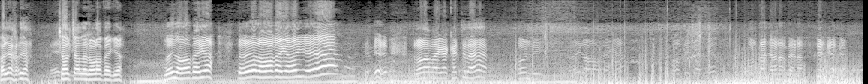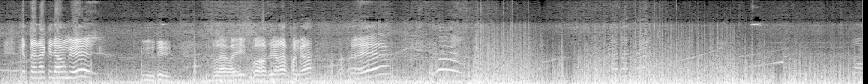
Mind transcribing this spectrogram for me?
ਖੜ ਜਾ ਖੜ ਜਾ। ਚੱਲ ਚੱਲ ਰੌਲਾ ਪੈ ਗਿਆ। ਬਈ ਰੌਲਾ ਪੈ ਗਿਆ। ਏ ਰੌਲਾ ਪੈ ਗਿਆ ਬਾਈ ਏ। ਰੌਲਾ ਪੈ ਗਿਆ ਖਿੱਚ ਲੈ। ਹੁਣ ਨਹੀਂ। ਬਾਈ ਰੌਲਾ ਪੈ ਗਿਆ। ਬੋਲੀ ਚੱਕ ਕੇ। ਹੁਣ ਤਾਂ ਜਾਣਾ ਪੈਣਾ। ਕਿੱਥੇ ਤੱਕ ਜਾਉਂਗੇ ਲੈ ਬਾਈ ਬਹੁਤ ਜ਼ਿਆਦਾ ਪੰਗਾ। ਏ ਆ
